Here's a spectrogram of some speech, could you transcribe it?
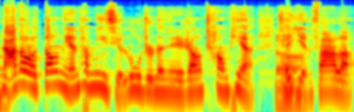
拿到了当年他们一起录制的那张唱片，才引发了。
